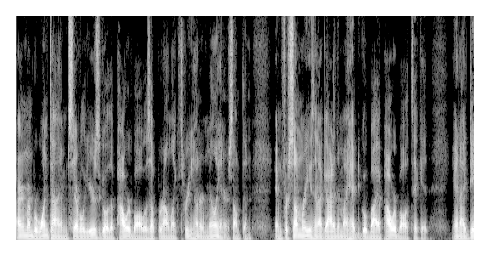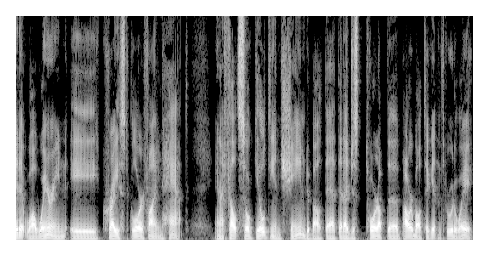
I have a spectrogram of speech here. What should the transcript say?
I remember one time several years ago, the Powerball was up around like 300 million or something. And for some reason, I got it in my head to go buy a Powerball ticket. And I did it while wearing a Christ glorifying hat. And I felt so guilty and shamed about that that I just tore up the Powerball ticket and threw it away.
